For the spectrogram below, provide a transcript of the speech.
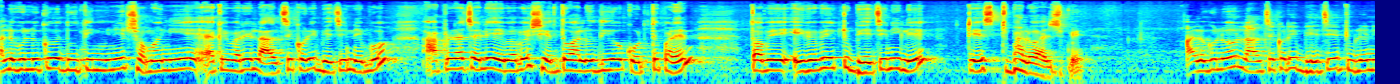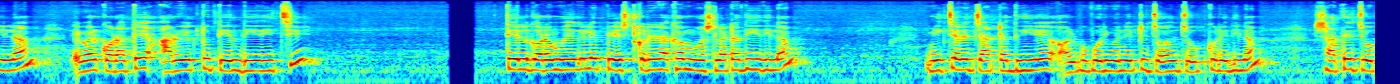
আলুগুলোকেও দু তিন মিনিট সময় নিয়ে একেবারে লালচে করে ভেজে নেব। আপনারা চাইলে এভাবে সেদ্ধ আলু দিয়েও করতে পারেন। তবে এইভাবে একটু ভেজে নিলে টেস্ট ভালো আসবে। আলুগুলো লালচে করে ভেজে তুলে নিলাম। এবার কড়াতে আরও একটু তেল দিয়ে দিচ্ছি। তেল গরম হয়ে গেলে পেস্ট করে রাখা মশলাটা দিয়ে দিলাম। মিক্সচারের চারটা ধুয়ে অল্প পরিমাণে একটু জল যোগ করে দিলাম। সাথে যোগ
